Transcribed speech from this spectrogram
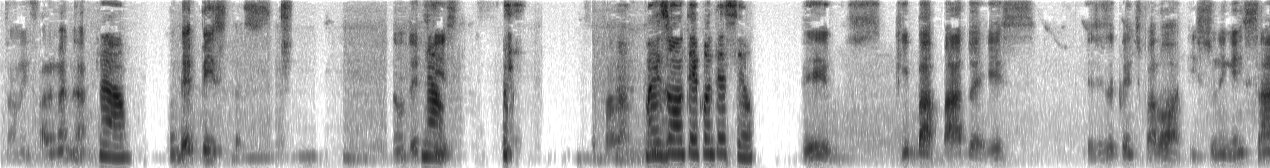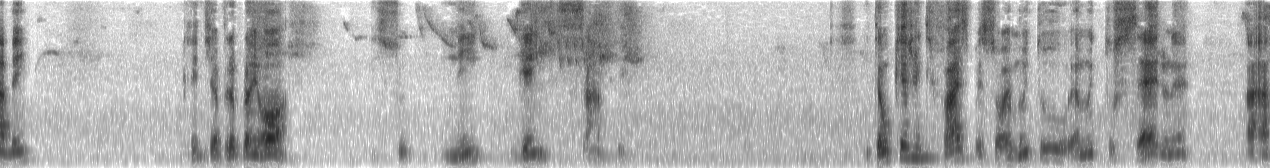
Então nem fala mais nada. Não. Não dê pistas. Não dê não. pistas. Você fala, mas ontem aconteceu. Deus, que babado é esse? Às vezes a cliente fala, ó, isso ninguém sabe, hein? O cliente já virou para mim, ó, isso ninguém sabe. Então, o que a gente faz, pessoal, é muito, é muito sério, né? A,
